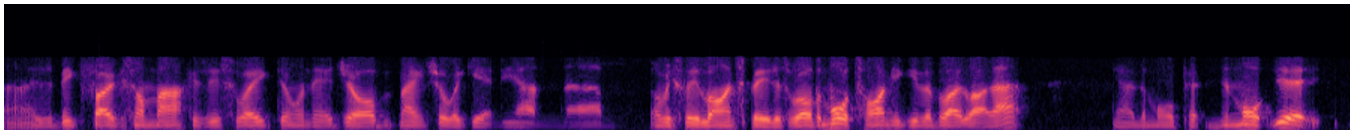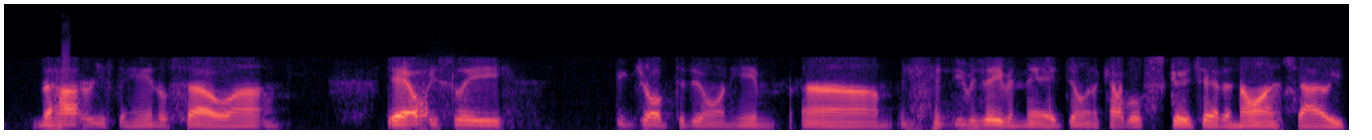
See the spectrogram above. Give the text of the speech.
there's a big focus on markers this week, doing their job, making sure we're getting out, and um, obviously line speed as well. The more time you give a bloke like that, you know, the more the more yeah, the harder he is to handle. So um, yeah, obviously big job to do on him. Um, he was even there doing a couple of scoots out of nine, so he,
